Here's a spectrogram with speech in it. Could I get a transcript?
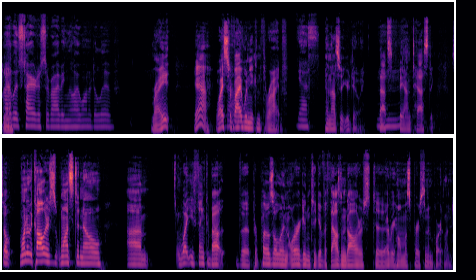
Yeah. I was tired of surviving, though. I wanted to live. right yeah why survive So- when you can thrive Yes. and that's what you're doing. That's Mhm. fantastic. So one of the callers wants to know um, what you think about the proposal in Oregon to give thousand dollars to every homeless person in Portland.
